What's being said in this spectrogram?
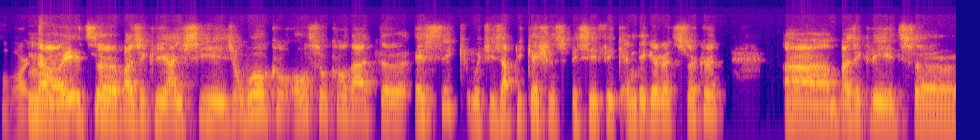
more. No, it's uh, basically IC. We'll call, also call that uh, ASIC, which is application specific integrated circuit. Um, basically, it's uh,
